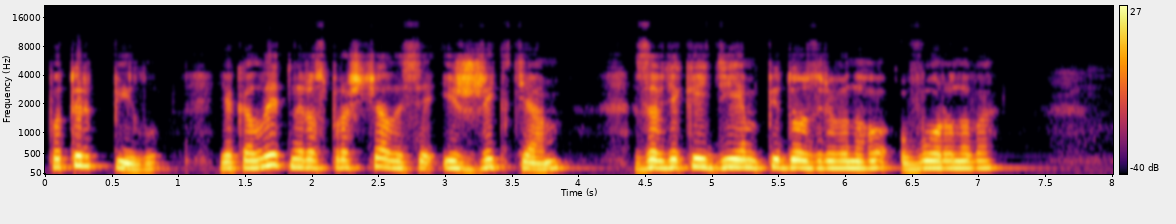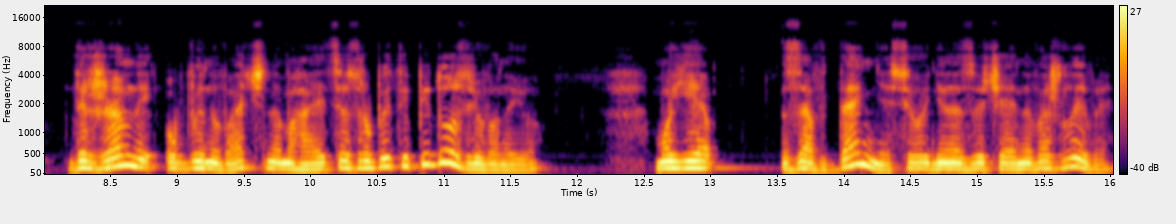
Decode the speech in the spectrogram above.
потерпілу, яка ледь не розпрощалася із життям завдяки діям підозрюваного Воронова. Державний обвинувач намагається зробити підозрюваною. Моє завдання сьогодні надзвичайно важливе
